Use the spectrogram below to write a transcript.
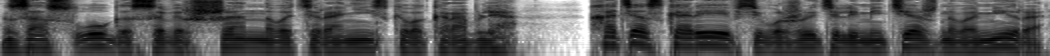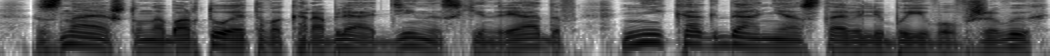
заслуга совершенного тиранийского корабля. Хотя, скорее всего, жители мятежного мира, зная, что на борту этого корабля один из хенриадов, никогда не оставили бы его в живых,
